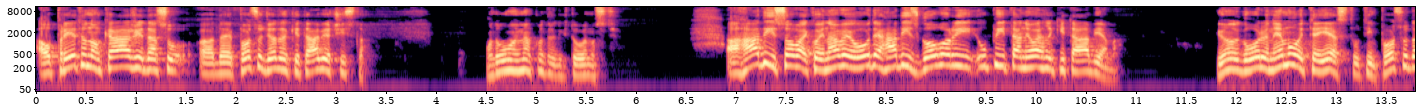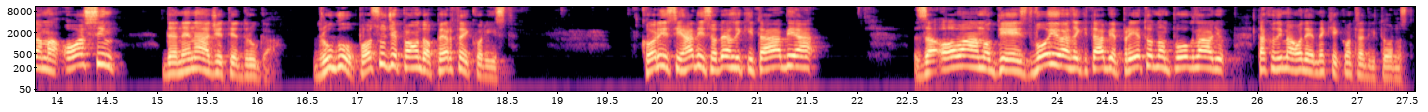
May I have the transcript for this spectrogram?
A u prijetovnom kaže da, su, da je posuđe od kitabija čisto. Onda ovo ima kontradiktornosti. A hadis ovaj koji je naveo ovdje, hadis govori upitani o ehli kitabijama. I on odgovorio, nemojte jest u tim posudama, osim da ne nađete druga. Drugu posuđe, pa onda operta i koriste. Koristi hadis od ehli kitabija za ovamo gdje je izdvojio Ahli Kitabije prijetodnom poglavlju, tako da ima ovdje neke kontradiktornosti.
